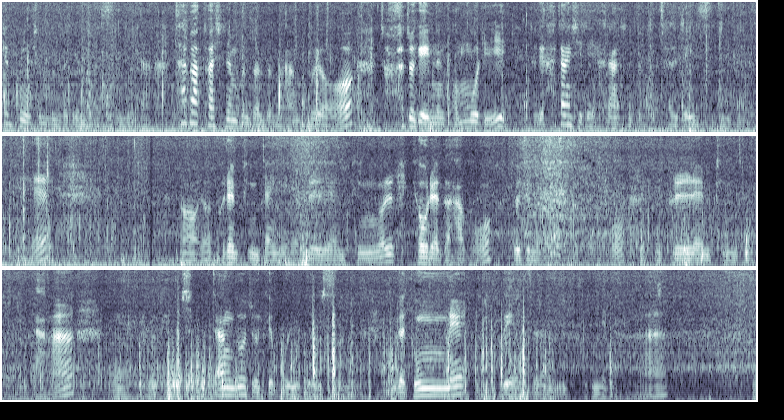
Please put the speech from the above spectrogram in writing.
캠핑 오신 분들이 많습니다. 차박하시는 분들도 많고요. 저쪽에 있는 건물이 저게 화장실이에요. 화장실도 잘 돼 있습니다. 이렇게. 어, 글램핑장이에요. 글램핑을 겨울에도 하고 요즘에도 하고 네, 글램핑장입니다. 네, 이렇게 또 식당도 저렇게 보이고 있습니다. 그러니까 동네 입구에서라는 입구입니다. 네,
